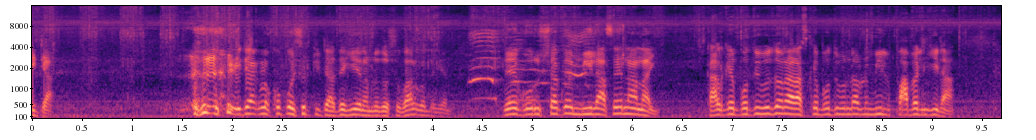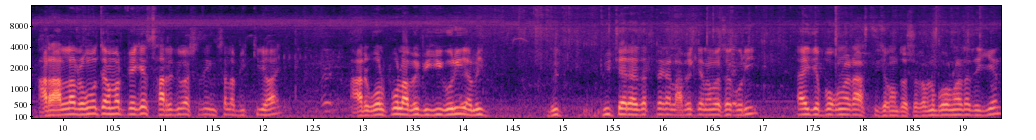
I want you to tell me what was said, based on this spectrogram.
এইটা। এটা এক লক্ষ পঁয়ষট্টিটা। দেখিয়ে আপনি দর্শক, ভালো করে দেখেন। যে গরুর সাথে মিল আছে না নাই? কালকের প্রতিবেদন আর আজকে প্রতিবেদন আপনি মিল পাবেন কি না আর আল্লাহর রহমতে আমার প্যাকেজ সাড়ে দুয়ার সাথে ইনশাল্লাহ বিক্রি হয়। আর অল্প লাভে বিক্রি করি। আমি দুই দুই চার হাজার টাকা লাভে কেনাবেচা করি। এই যে বগনাটা আসতেছে এখন দর্শক, আপনি বগনাটা দেখেন।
